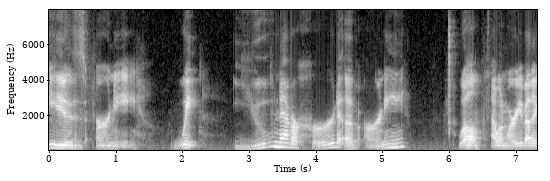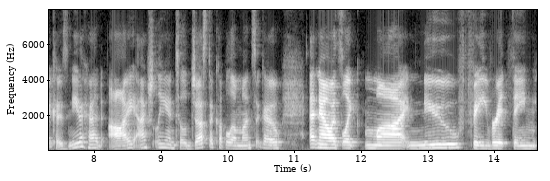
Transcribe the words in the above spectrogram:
is Earny? Wait, you've never heard of Earny? Well, I wouldn't worry about it because neither had I actually until just a couple of months ago. And now it's like my new favorite thing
